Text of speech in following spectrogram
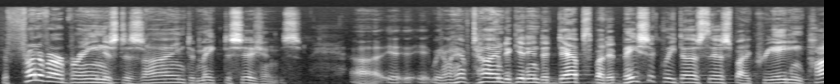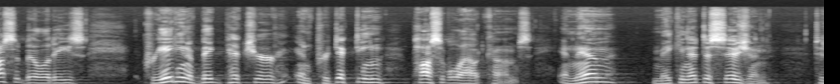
The front of our brain is designed to make decisions. Uh, it, it, we don't have time to get into depth, but it basically does this by creating possibilities, creating a big picture, and predicting possible outcomes, and then making a decision to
